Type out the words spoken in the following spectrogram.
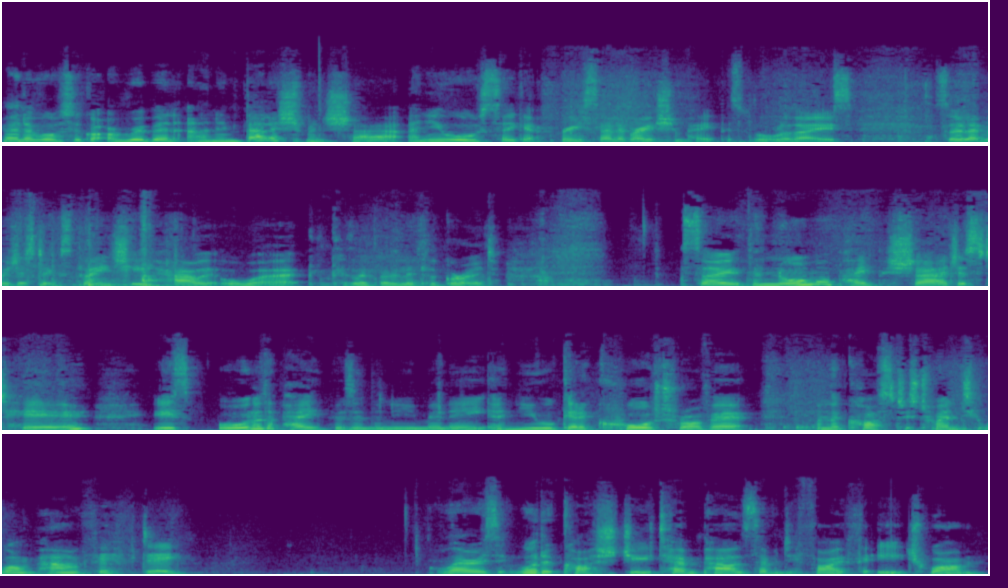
then I've also got a ribbon and embellishment share, and you also get free Sale-a-bration papers with all of those. So let me just explain to you how it will work because I've got a little grid. So the normal paper share just here is all of the papers in the new mini, and you will get a quarter of it, and the cost is £21.50. Whereas it would have cost you £10.75 for each one.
